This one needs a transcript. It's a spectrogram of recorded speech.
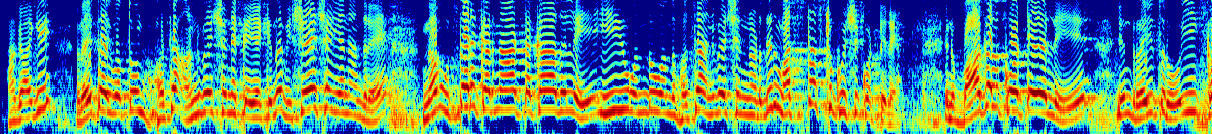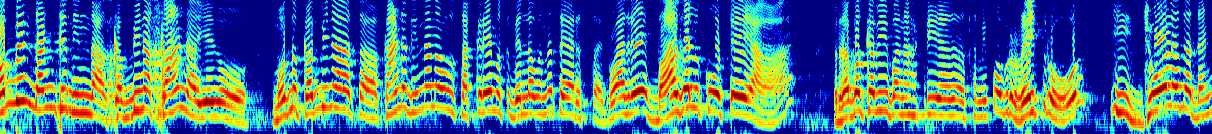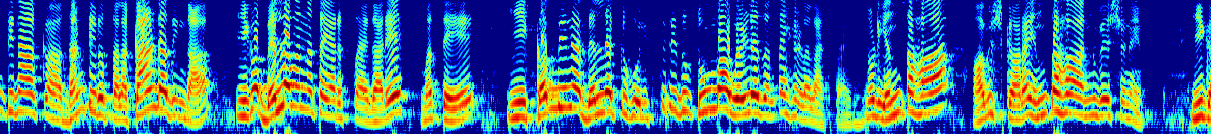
ಹಾಗಾಗಿ ರೈತ ಇವತ್ತು ಒಂದು ಹೊಸ ಅನ್ವೇಷಣೆ ಕೈ ಹಾಕಿದ. ವಿಶೇಷ ಏನಂದ್ರೆ, ನಾವು ಉತ್ತರ ಕರ್ನಾಟಕದಲ್ಲಿ ಈ ಒಂದು ಒಂದು ಹೊಸ ಅನ್ವೇಷಣೆ ನಡೆದಿದ್ದು ಮತ್ತಷ್ಟು ಖುಷಿ ಕೊಟ್ಟಿದೆ. ಇನ್ನು ಬಾಗಲಕೋಟೆಯಲ್ಲಿ ಏನು ರೈತರು ಈ ಕಬ್ಬಿನ ದಂಟಿನಿಂದ ಕಬ್ಬಿನ ಕಾಂಡ, ಇದು ಮೊದಲು ಕಬ್ಬಿನ ಕಾಂಡದಿಂದ ನಾವು ಸಕ್ಕರೆ ಮತ್ತು ಬೆಲ್ಲವನ್ನು ತಯಾರಿಸ್ತಾ ಇದ್ರು. ಆದರೆ ಬಾಗಲಕೋಟೆಯ ರಬಕವಿ ಬನಹಟ್ಟಿಯ ಸಮೀಪ ಒಬ್ರು ರೈತರು ಈ ಜೋಳದ ದಂಟಿನ ದಂಟಿರುತ್ತಲ್ಲ, ಕಾಂಡದಿಂದ ಈಗ ಬೆಲ್ಲವನ್ನು ತಯಾರಿಸ್ತಾ ಇದ್ದಾರೆ. ಮತ್ತೆ ಈ ಕಬ್ಬಿನ ಬೆಲ್ಲಕ್ಕೆ ಹೋಲಿಸಿದ್ರೆ ಇದು ತುಂಬಾ ಒಳ್ಳೆಯದಂತ ಹೇಳಲಾಗ್ತಾ ಇದೆ. ನೋಡಿ, ಎಂತಹ ಆವಿಷ್ಕಾರ, ಎಂತಹ ಅನ್ವೇಷಣೆ. ಈಗ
